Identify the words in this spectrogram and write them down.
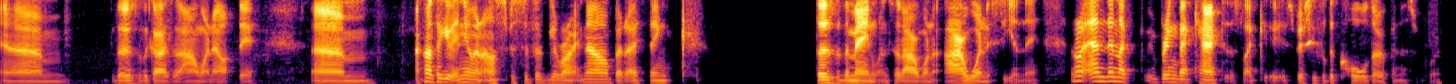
Um, those are the guys that I want out there. Um, I can't think of anyone else specifically right now, but I think those are the main ones that I want. to I want to see in there, and, and then like bring back characters, like especially for the cold open, as it were.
